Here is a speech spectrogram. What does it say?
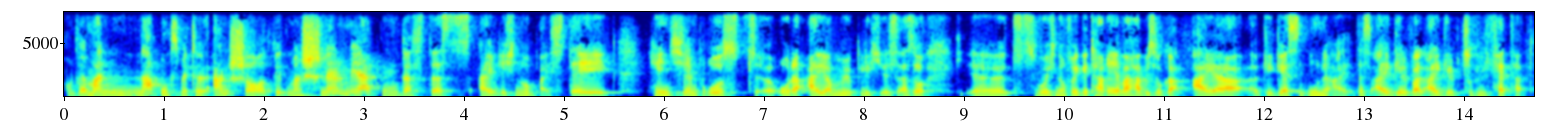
Und wenn man Nahrungsmittel anschaut, wird man schnell merken, dass das eigentlich nur bei Steak, Hähnchenbrust äh, oder Eier möglich ist. Also, äh, wo ich noch Vegetarier war, habe ich sogar Eier gegessen ohne Ei. Das Eigelb, weil Eigelb zu viel Fett hat.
